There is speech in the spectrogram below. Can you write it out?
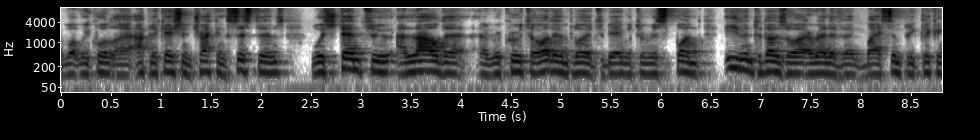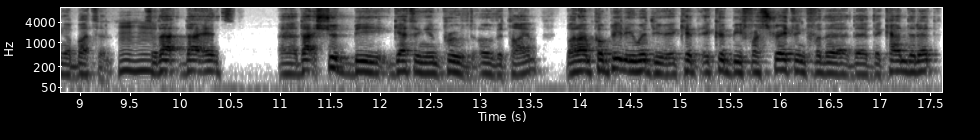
what we call uh, application tracking systems, which tend to allow the uh, recruiter or the employer to be able to respond even to those who are irrelevant by simply clicking a button. So that that is uh, that should be getting improved over time. But I'm completely with you. It could it could be frustrating for the, the, the candidate,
